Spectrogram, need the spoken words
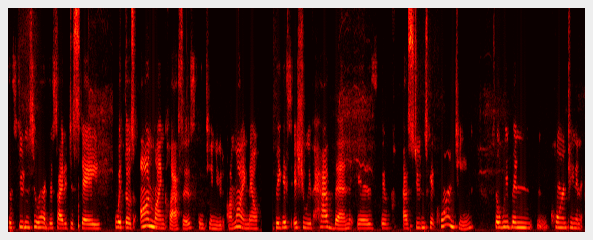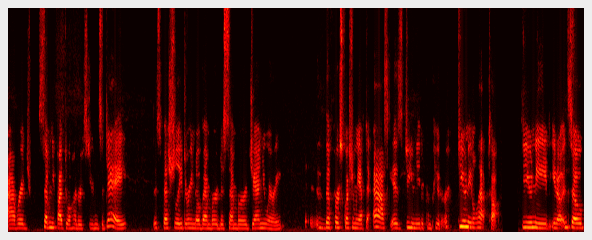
The students who had decided to stay with those online classes continued online. Now, the biggest issue we've had then is if as students get quarantined, so we've been quarantining an average 75 to 100 students a day, especially during November, December, January the first question we have to ask is do you need a computer do you need a laptop do you need you know and so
